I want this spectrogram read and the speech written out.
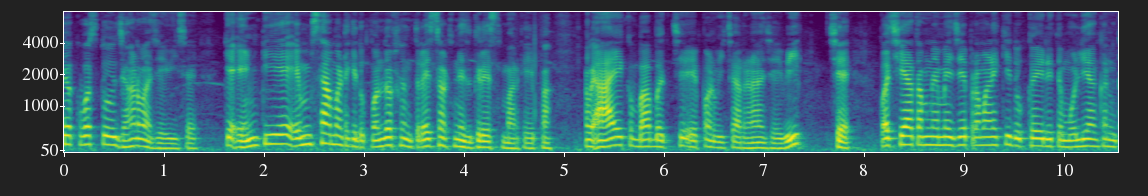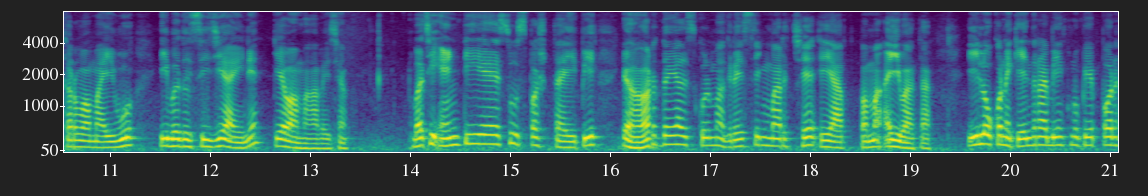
એક વસ્તુ જાણવા જેવી છે કે એનટીએ એમ શા માટે કીધું? પંદરસો ત્રેસઠને જ ગ્રેસ માર્ક આપ્યા. હવે આ એક બાબત છે એ પણ વિચારણા જેવી છે. પછી આ તમને મેં જે પ્રમાણે કીધું કઈ રીતે મૂલ્યાંકન કરવામાં આવ્યું એ બધું સીજીઆઈને કહેવામાં આવે છે. પછી એનટીએ શું સ્પષ્ટતા આપી કે હરદયાલ સ્કૂલમાં ગ્રેસિંગ માર્ક છે એ આપવામાં આવ્યા હતા. એ લોકોને કેન્દ્રા બેંકનું પેપર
